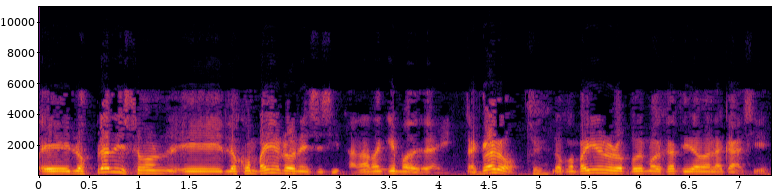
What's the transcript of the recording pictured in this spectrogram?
eh, los planes son, eh, los compañeros lo necesitan, arranquemos desde ahí, ¿está claro? Los compañeros no lo podemos dejar tirado en la calle,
